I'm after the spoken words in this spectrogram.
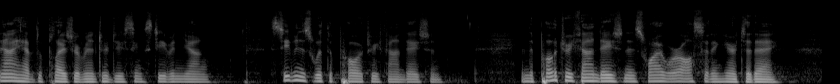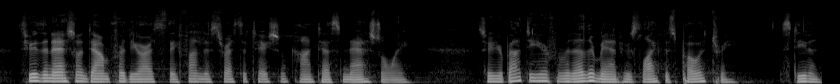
Now I have the pleasure of introducing Stephen Young. Stephen is with the Poetry Foundation. And the Poetry Foundation is why we're all sitting here today. Through the National Endowment for the Arts, they fund this recitation contest nationally. So you're about to hear from another man whose life is poetry. Stephen.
